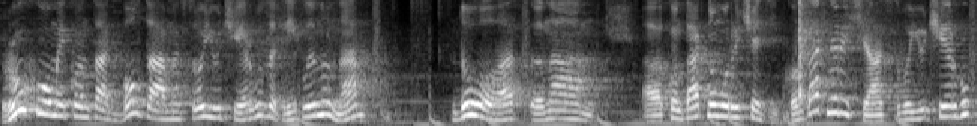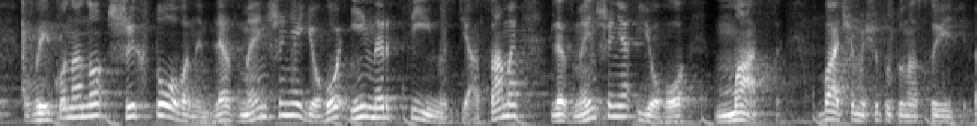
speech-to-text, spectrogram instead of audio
Рухомий контакт болтами, в свою чергу, закріплено на дугогаз, на е, контактному речазі. Контактний речаг, в свою чергу, виконано шихтованим для зменшення його інерційності, а саме для зменшення його маси. Бачимо, що тут у нас стоїть е,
